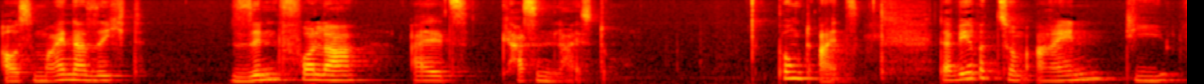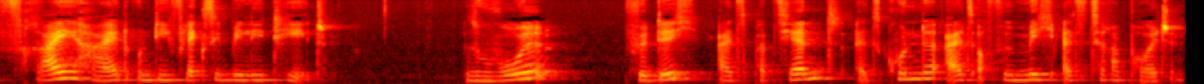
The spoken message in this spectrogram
aus meiner Sicht sinnvoller als Kassenleistung? Punkt 1. Da wäre zum einen die Freiheit und die Flexibilität. Sowohl für dich als Patient, als Kunde, als auch für mich als Therapeutin.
